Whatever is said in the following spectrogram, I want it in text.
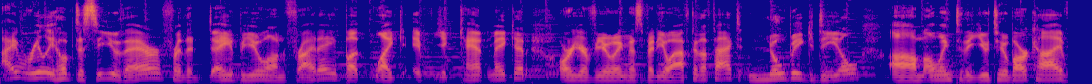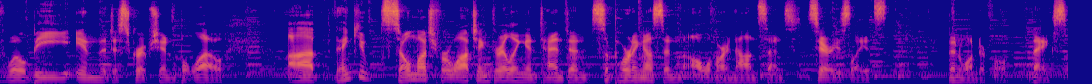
I really hope to see you there for the debut on Friday, but like, if you can't make it, or you're viewing this video after the fact, no big deal. Um, a link to the YouTube archive will be in the description below. Uh, thank you so much for watching Thrilling Intent and supporting us in all of our nonsense. Seriously, it's been wonderful. Thanks.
